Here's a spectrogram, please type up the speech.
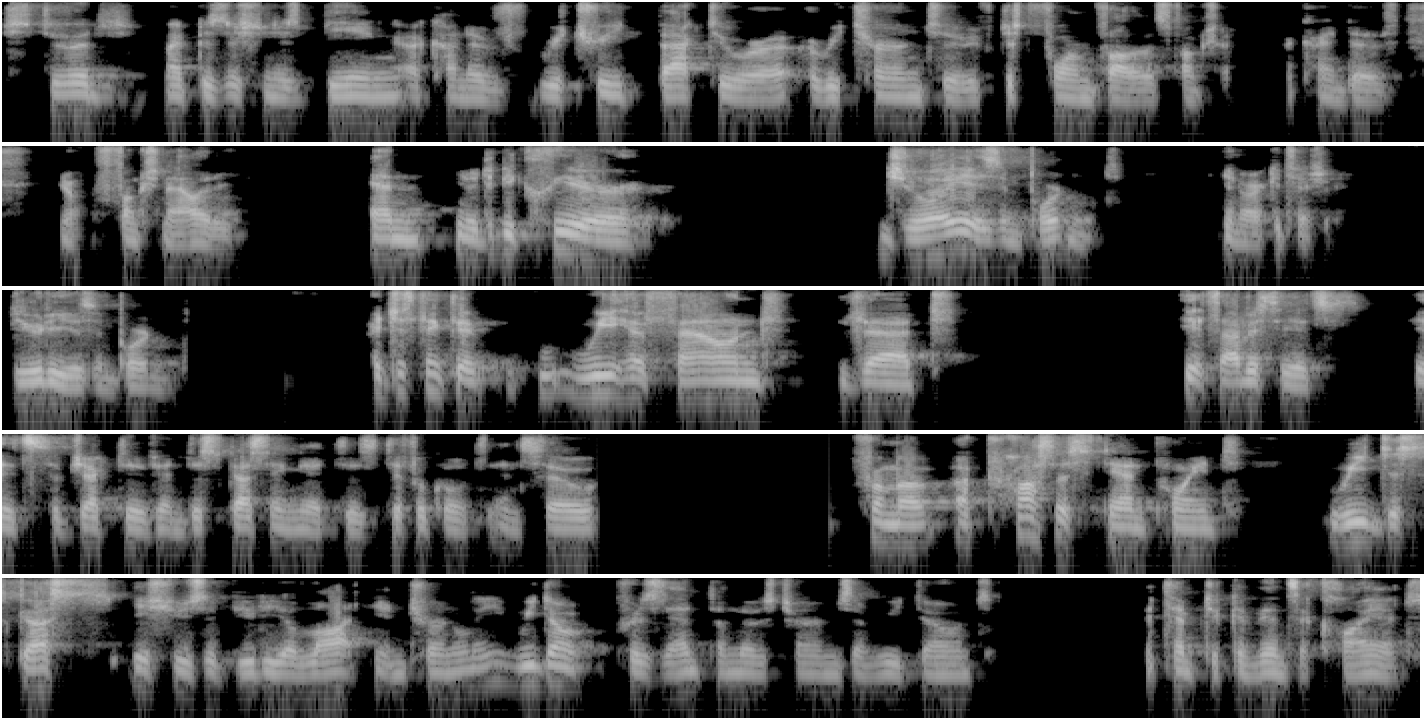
misunderstood my position as being a kind of retreat back to or a return to just form follows function, a kind of you know functionality. And you know, to be clear, joy is important in architecture. Beauty is important. I just think that we have found that it's obviously it's it's subjective and discussing it is difficult. And so from a, a, process standpoint, we discuss issues of beauty a lot internally. We don't present on those terms and we don't attempt to convince a client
